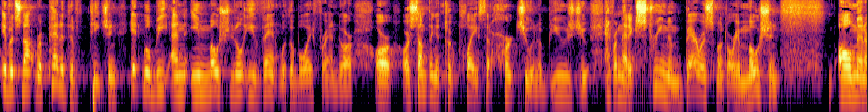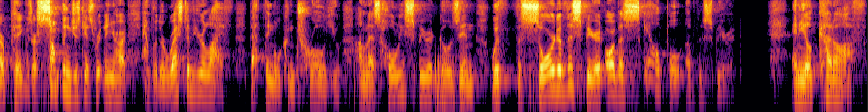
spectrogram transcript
if it's not repetitive teaching, it will be an emotional event with a boyfriend or, or, or something that took place that hurt you and abused you. And from that extreme embarrassment or emotion, all men are pigs, or something just gets written in your heart. And for the rest of your life, that thing will control you unless Holy Spirit goes in with the sword of the Spirit or the scalpel of the Spirit. And he'll cut off,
